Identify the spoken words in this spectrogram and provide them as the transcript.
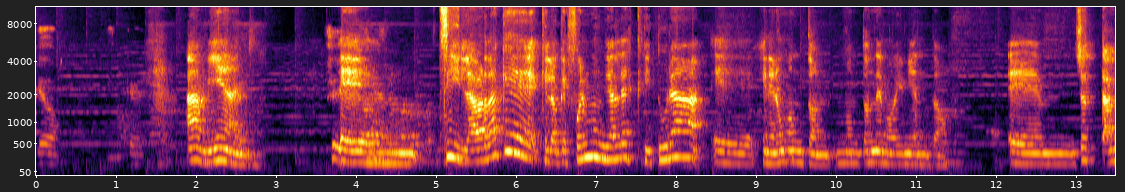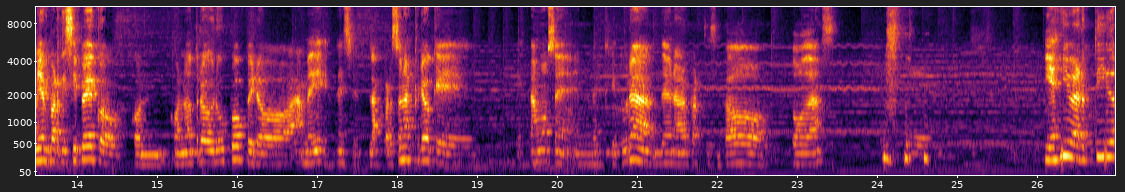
que quedó. Ah, bien. Sí. Eh, sí, la verdad que, lo que fue el Mundial de Escritura eh, generó un montón, un montón de movimiento. Eh, yo también participé con, otro grupo, pero a las personas creo que estamos en, la escritura deben haber participado todas. y es divertido.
